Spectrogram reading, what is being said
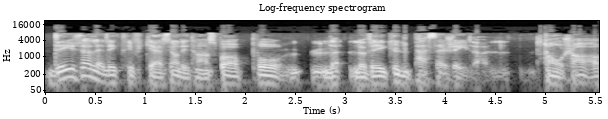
Déjà, l'électrification des transports pour le, le, véhicule passager, là, ton char,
